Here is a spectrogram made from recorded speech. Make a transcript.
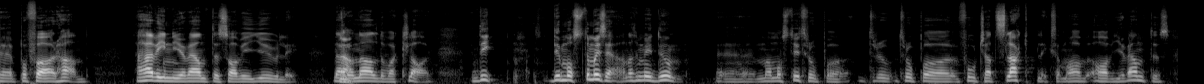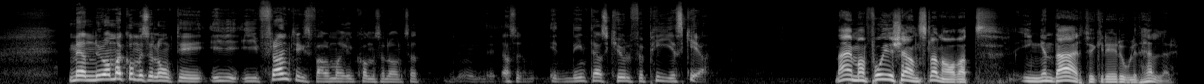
uh, på förhand. Det här vinner Juventus sa vi i juli, när ja. Ronaldo var klar. Det, det måste man ju säga, annars är man ju dum. Uh, man måste ju tro på, tro, tro på fortsatt slakt liksom av, av Juventus. Men nu har man kommit så långt i, i, i Frankrikes fall, man kommit så långt så att alltså, det är inte ens kul för PSG. Nej, man får ju känslan av att ingen där tycker det är roligt heller.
